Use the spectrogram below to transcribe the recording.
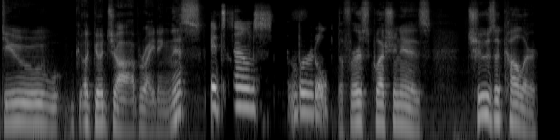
do a good job writing this. It sounds brutal. the first question is choose a color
